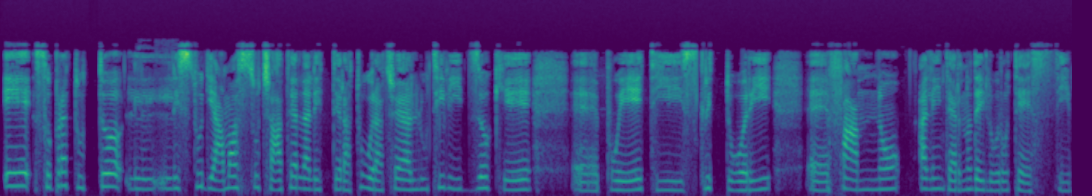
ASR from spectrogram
e soprattutto le studiamo associate alla letteratura, cioè all'utilizzo che eh, poeti, scrittori eh, fanno all'interno dei loro testi.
